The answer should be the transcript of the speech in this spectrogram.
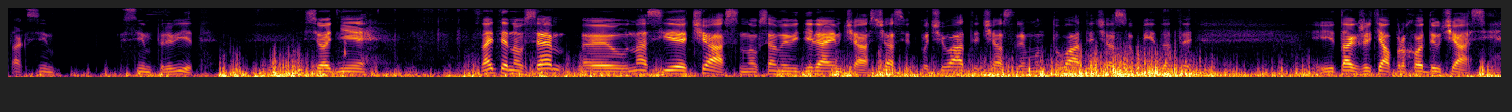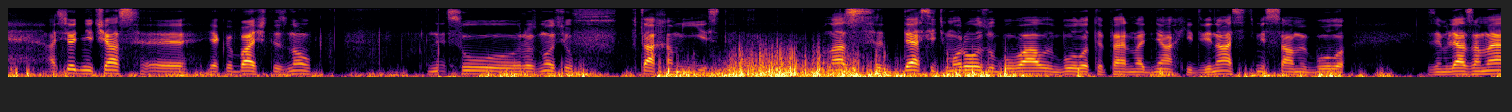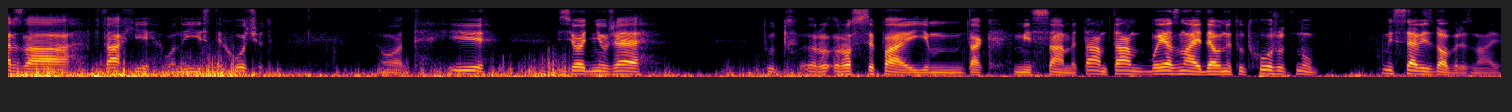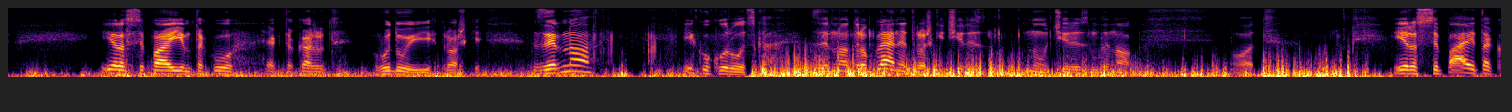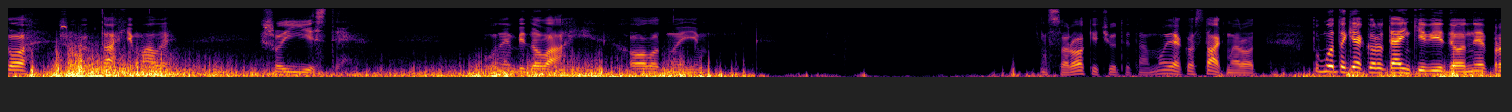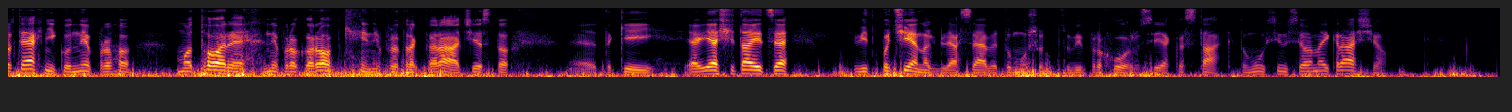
Так, всім, всім привіт. Сьогодні, знаєте, на все е, у нас є час, на все ми виділяємо час. Час відпочивати, час ремонтувати, час обідати. І так життя проходить в часі. А сьогодні час, е, як ви бачите, знов несу, розносю птахам їсти. У нас 10 морозу бувало, було тепер на днях і 12 місцями було. Земля замерзла, а птахи вони їсти хочуть. От. І сьогодні вже тут розсипаю їм так місцями. Там, там, бо я знаю, де вони тут ходжуть, ну, місцевість добре знаю. І розсипаю їм таку, як то кажуть, годую їх трошки. Зерно і кукурудзка. Зерно дроблене трошки через, ну, через млинок. От. І розсипаю тако, щоб птахи мали що їсти. Вони бідолахи. Холодно їм. Сороки чути там. Ну якось так народ. Тому таке коротеньке відео не про техніку, не про мотори, не про коробки, не про трактора, а чисто е, такий. Я, я вважаю це відпочинок для себе, тому що собі проходжуся якось так. Тому всім всього найкращого.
